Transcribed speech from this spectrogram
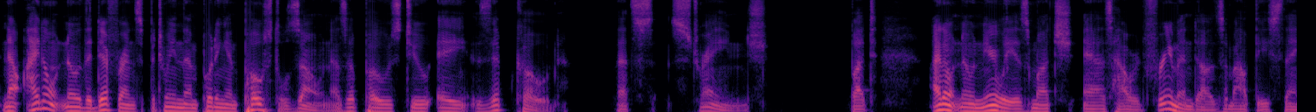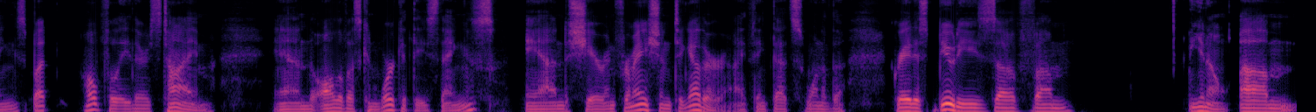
Now, I don't know the difference between them putting in postal zone as opposed to a zip code. That's strange. But I don't know nearly as much as Howard Freeman does about these things, but hopefully there's time and all of us can work at these things and share information together. I think that's one of the greatest beauties of, um, you know, um,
